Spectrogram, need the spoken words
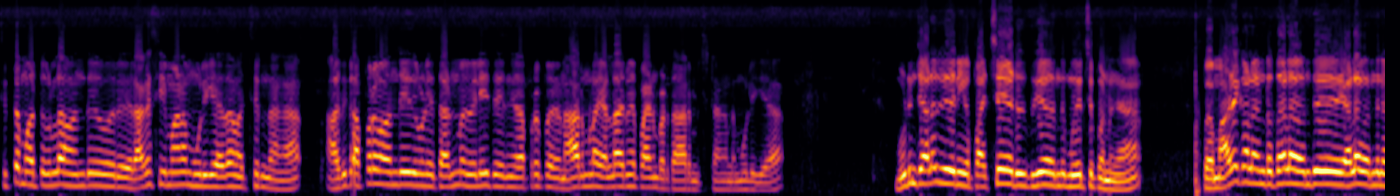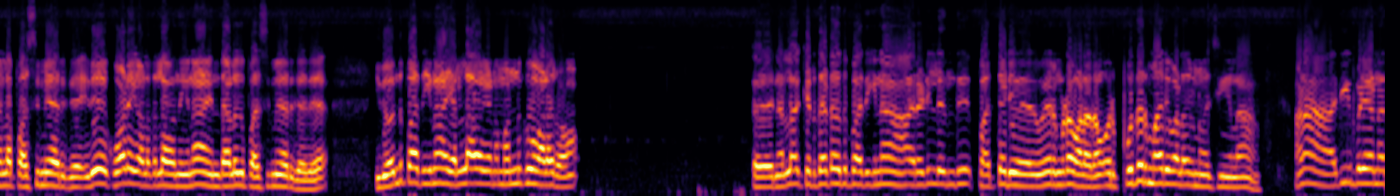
சித்த மருத்துவம்லாம் வந்து ஒரு ரகசியமான மூலிகையாக தான் வச்சுருந்தாங்க. அதுக்கப்புறம் வந்து இதனுடைய தன்மை வெளியே தெரிஞ்ச அப்புறம் இப்போ நார்மலாக எல்லாருமே பயன்படுத்த ஆரம்பிச்சிட்டாங்க இந்த மூலிகை. முடிஞ்ச அளவுக்கு இதை நீங்கள் பச்சை எடுக்கிறதுக்கே வந்து முயற்சி பண்ணுங்கள் இப்போ மழைக்காலன்றதால வந்து இலை வந்து நல்லா பசுமையாக இருக்குது இதே கோடை காலத்தில் வந்தீங்கன்னா இந்த அளவுக்கு பசுமையாக இருக்காது. இது வந்து பார்த்தீங்கன்னா எல்லா வகையான மண்ணுக்கும் வளரும். நல்லா கிட்டத்தட்ட வந்து பார்த்தீங்கன்னா ஆறு அடியிலேருந்து பத்து அடி உயரம் கூட வளரும். ஒரு புதர் மாதிரி வளரும்னு வச்சிங்களேன் ஆனால் அதிகப்படியான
